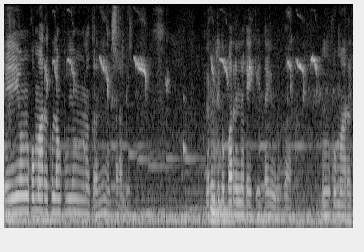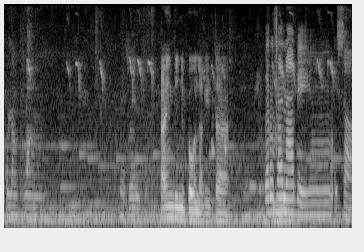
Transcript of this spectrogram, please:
Eh, yung kumari ko lang po yung nag, ano, nagsabi. Pero hindi ko pa rin nakikita yung lugar. Yung kumari ko lang po yung may kwento. Ah, hindi niyo pa ako nakita. Pero Mm. sanabi, yung isa,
